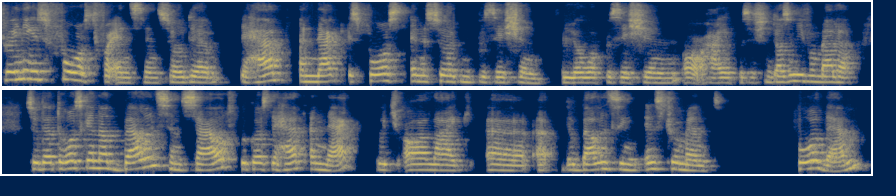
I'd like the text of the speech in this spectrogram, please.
training is forced, for instance, so the, the head and neck is forced in a certain position, lower position or higher position, doesn't even matter. So that the horse cannot balance himself because the head and neck, which are like uh, uh, the balancing instrument for them,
